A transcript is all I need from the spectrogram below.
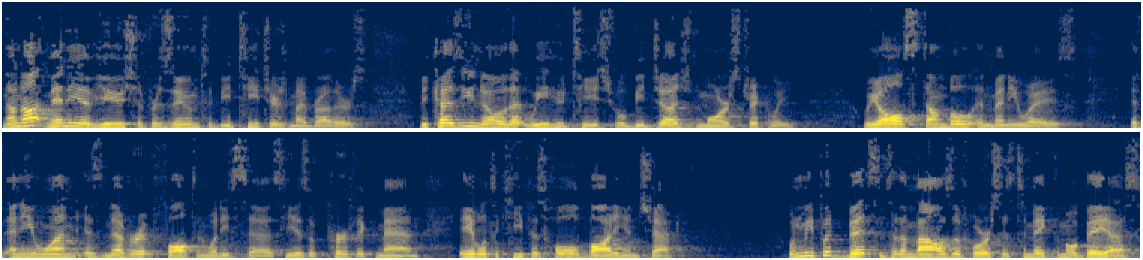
Now, not many of you should presume to be teachers, my brothers, because you know that we who teach will be judged more strictly. We all stumble in many ways. If anyone is never at fault in what he says, he is a perfect man, able to keep his whole body in check. When we put bits into the mouths of horses to make them obey us,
